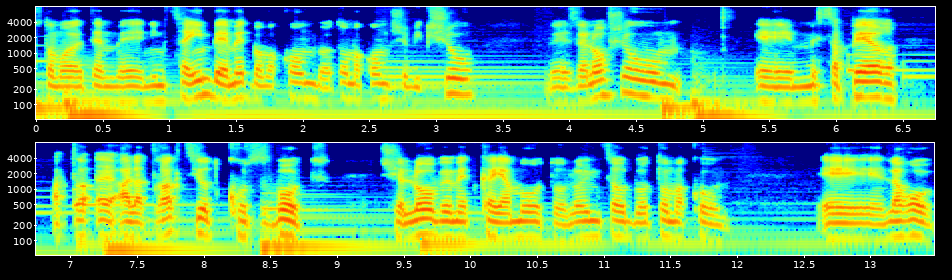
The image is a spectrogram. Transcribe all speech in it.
זאת אומרת, הם אה, נמצאים באמת במקום, באותו מקום שביקשו, וזה לא שהוא אה, מספר אה, על אטרקציות כוזבות שלא באמת קיימות או לא נמצאות באותו מקום, אה, לרוב.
